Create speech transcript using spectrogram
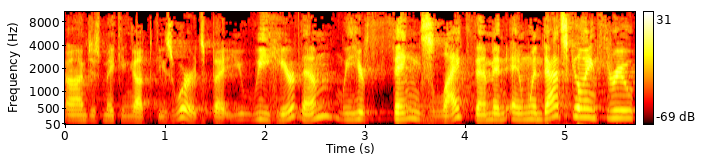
I'm just making up these words, but you, we hear them. We hear things like them. And, and when that's going through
